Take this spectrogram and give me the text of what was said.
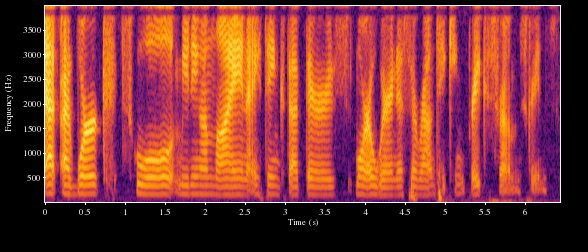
at, at work, school, meeting online, I think that there's more awareness around taking breaks from screens.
